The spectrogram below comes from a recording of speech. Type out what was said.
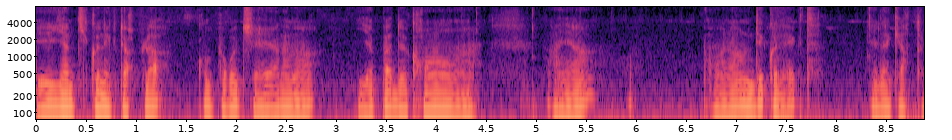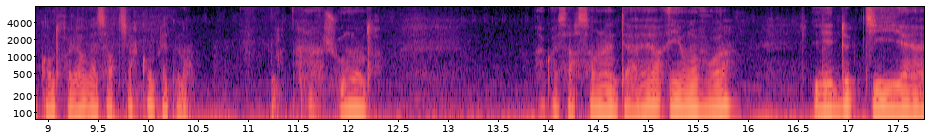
Et il y a un petit connecteur plat qu'on peut retirer à la main. Il n'y a pas de cran, euh, rien. Voilà, on le déconnecte. Et la carte contrôleur va sortir complètement. je vous montre à quoi ça ressemble à l'intérieur. Et on voit les deux petits euh,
